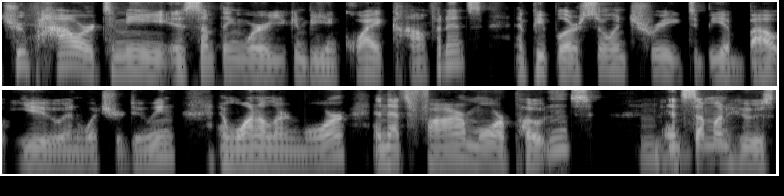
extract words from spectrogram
true power to me is something where you can be in quiet confidence and people are so intrigued to be about you and what you're doing and want to learn more. And that's far more potent Mhm. than someone who's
